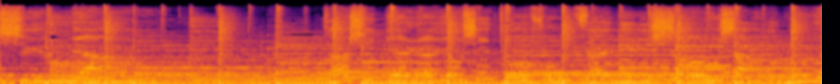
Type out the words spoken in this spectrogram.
新娘，她是别人用心托付在你手上，你要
